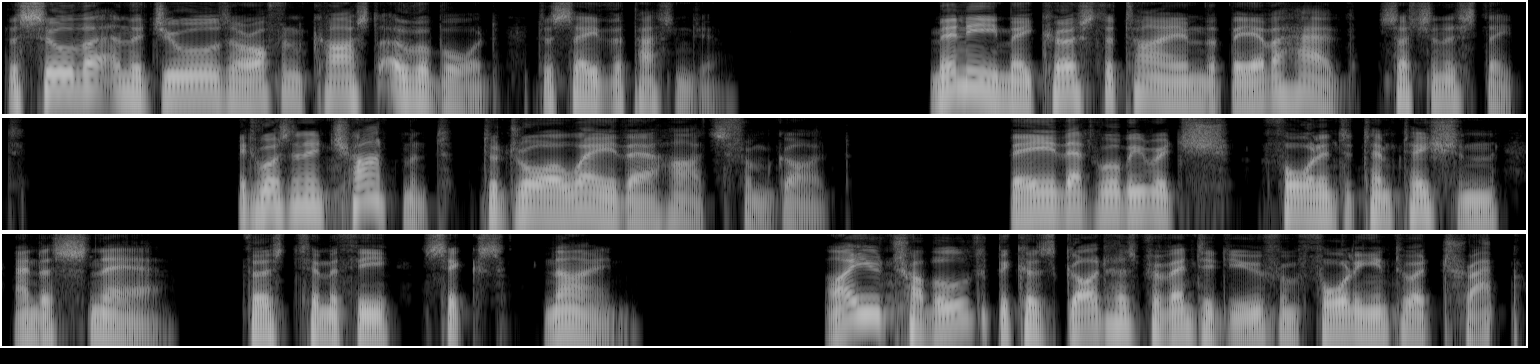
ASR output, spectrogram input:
The silver and the jewels are often cast overboard to save the passenger. Many may curse the time that they ever had such an estate. It was an enchantment to draw away their hearts from God. They that will be rich fall into temptation and a snare. 1 Timothy 6 9. Are you troubled because God has prevented you from falling into a trap?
